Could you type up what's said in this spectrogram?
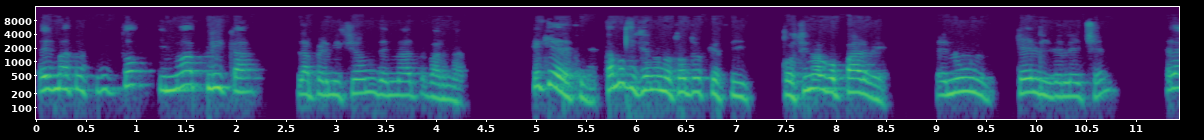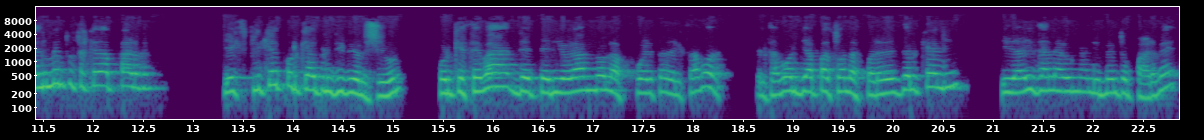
es más estricto y no aplica la permisión de Nat Barnat. ¿Qué quiere decir? Estamos diciendo nosotros que si cocino algo parve en un kelly de leche, el alimento se queda parve. Y expliqué por qué al principio del shiur, porque se va deteriorando la fuerza del sabor. El sabor ya pasó a las paredes del kelly y de ahí sale un alimento parve.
